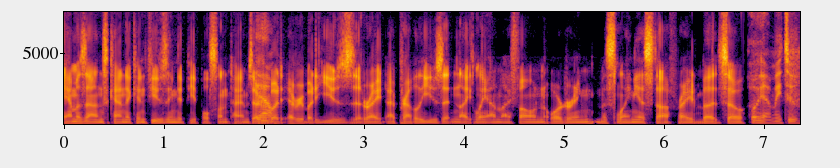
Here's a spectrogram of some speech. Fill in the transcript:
Amazon's kind of confusing to people sometimes. Yeah. Everybody everybody uses it, right? I probably use it nightly on my phone ordering miscellaneous stuff, right? But so Oh yeah, me too.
